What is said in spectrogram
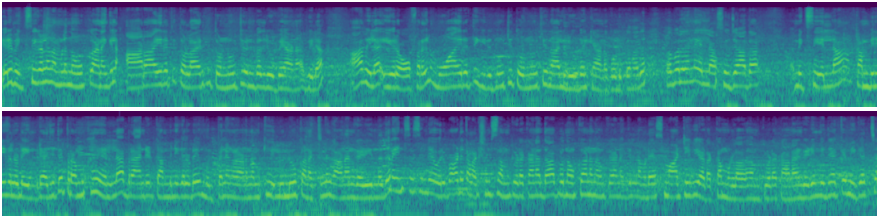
ഈ ഒരു മിക്സികൾ നമ്മൾ നോക്കുകയാണെങ്കിൽ ആറായിരത്തി തൊള്ളായിരത്തി തൊണ്ണൂറ്റി ഒൻപത് രൂപയാണ് വില. ആ വില ഈ ഒരു ഓഫറിൽ മൂവായിരത്തി ഇരുന്നൂറ്റി തൊണ്ണൂറ്റി നാല് രൂപയ്ക്കാണ് കൊടുക്കുന്നത്. അതുപോലെ തന്നെ എല്ലാ സുജാത മിക്സി എല്ലാ കമ്പനികളുടെയും രാജ്യത്തെ പ്രമുഖ എല്ലാ ബ്രാൻഡഡ് കമ്പനികളുടെയും ഉൽപ്പന്നങ്ങളാണ് നമുക്ക് ഈ ലുലു കണക്റ്റിലും കാണാൻ കഴിയുന്നത്. ലൈൻസസിന്റെ ഒരുപാട് കളക്ഷൻസ് നമുക്കിവിടെ കാണാം. അതാ ഇപ്പോൾ നോക്കുകയാണെങ്കിൽ നോക്കുകയാണെങ്കിൽ നമ്മുടെ സ്മാർട്ട് ടി വി അടക്കമുള്ള നമുക്കിവിടെ കാണാൻ കഴിയും. ഇതിനൊക്കെ മികച്ച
